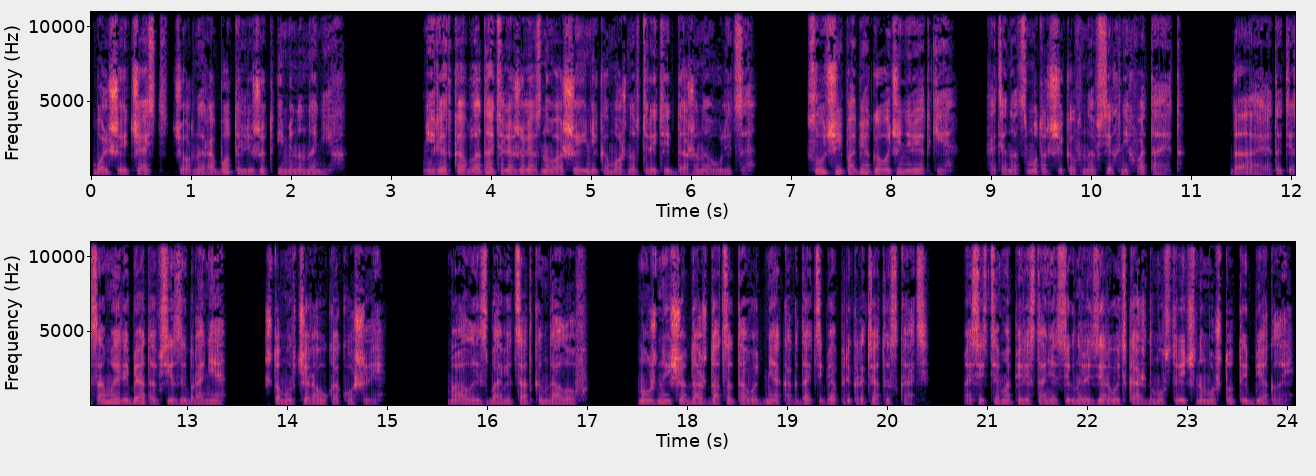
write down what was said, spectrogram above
Большая часть черной работы лежит именно на них. Нередко обладателя железного ошейника можно встретить даже на улице. Случаи побега очень редки, хотя надсмотрщиков на всех не хватает. Да, это те самые ребята в сизой броне, что мы вчера укокошили. Мало избавиться от кандалов. Нужно еще дождаться того дня, когда тебя прекратят искать, а система перестанет сигнализировать каждому встречному, что ты беглый.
